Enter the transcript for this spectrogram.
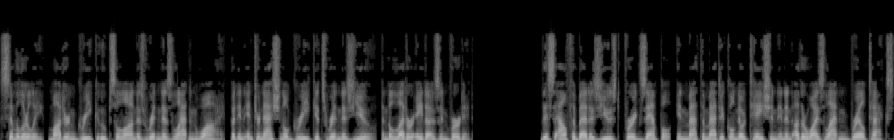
Similarly, modern Greek upsilon is written as Latin Y, but in International Greek it's written as U, and the letter eta is inverted. This alphabet is used, for example, in mathematical notation in an otherwise Latin Braille text.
